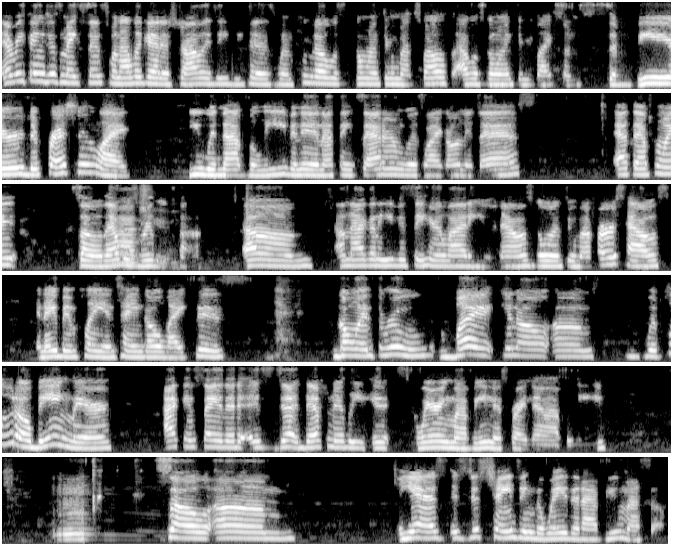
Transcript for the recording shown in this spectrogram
Everything just makes sense when I look at astrology because when Pluto was going through my 12th, I was going through like some severe depression, like you would not believe. And then I think Saturn was like on its ass at that point. So that was really tough. Um, I'm not gonna even sit here and lie to you. Now I was going through my first house and they've been playing tango like this going through. But you know, um, with Pluto being there, I can say that it's de- definitely it's squaring my Venus right now. I believe. Mm. So, um, yeah, it's, it's just changing the way that I view myself.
